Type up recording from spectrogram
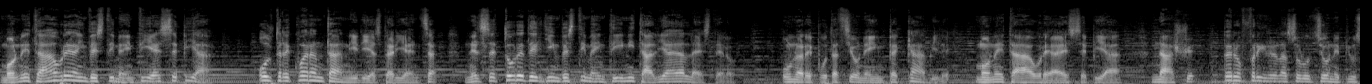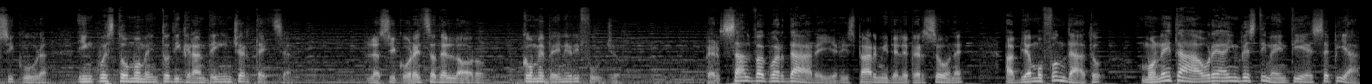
Moneta Aurea Investimenti SPA Oltre 40 anni di esperienza nel settore degli investimenti in Italia e all'estero. una reputazione impeccabile, Moneta Aurea SPA nasce per offrire la soluzione più sicura in questo momento di grande incertezza. La sicurezza dell'oro come bene rifugio. Per salvaguardare i risparmi delle persone abbiamo fondato Moneta Aurea Investimenti SPA.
